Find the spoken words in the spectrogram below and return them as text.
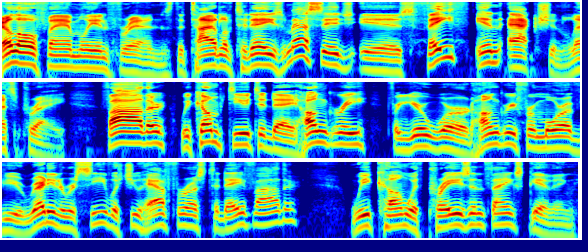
Hello, family and friends. The title of today's message is Faith in Action. Let's pray. Father, we come to you today hungry for your word, hungry for more of you, ready to receive what you have for us today, Father. We come with praise and thanksgiving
